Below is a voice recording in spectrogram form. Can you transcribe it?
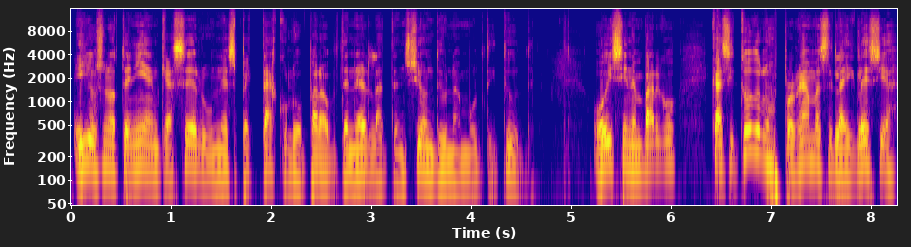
Ellos no tenían que hacer un espectáculo para obtener la atención de una multitud. Hoy, sin embargo, casi todos los programas de la Iglesia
